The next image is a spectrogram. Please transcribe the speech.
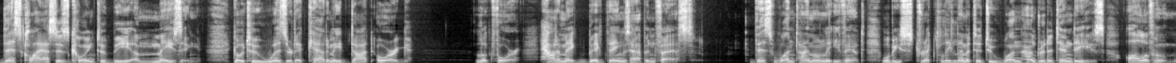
This class is going to be amazing. Go to wizardacademy.org. Look for How to Make Big Things Happen Fast. This one time only event will be strictly limited to 100 attendees, all of whom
